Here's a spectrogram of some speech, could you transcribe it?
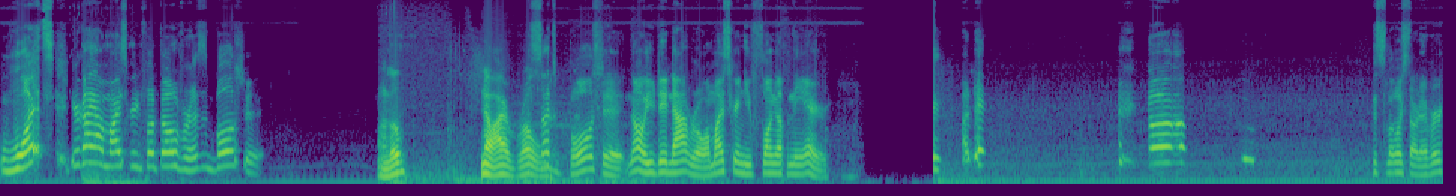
What? Your guy on my screen flipped over. This is bullshit. Wanna go? No, I rolled. Such bullshit. No, you did not roll. On my screen, you flung up in the air. I did. Oh! The slowest start ever.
